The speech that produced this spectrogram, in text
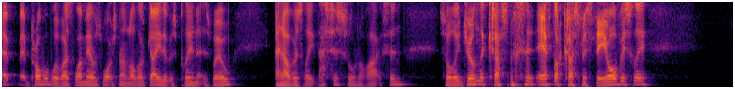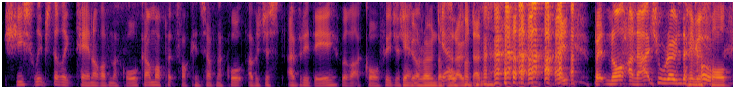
it, it probably was Lemmy. I was watching another guy that was playing it as well, and I was like, this is so relaxing. So like during the Christmas after Christmas Day, obviously. She sleeps till like 10, 11 o'clock. I'm up at fucking 7 o'clock. I was just every day with like a coffee, just Getting be a round golfing. but not an actual round of To be, golf. fair,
